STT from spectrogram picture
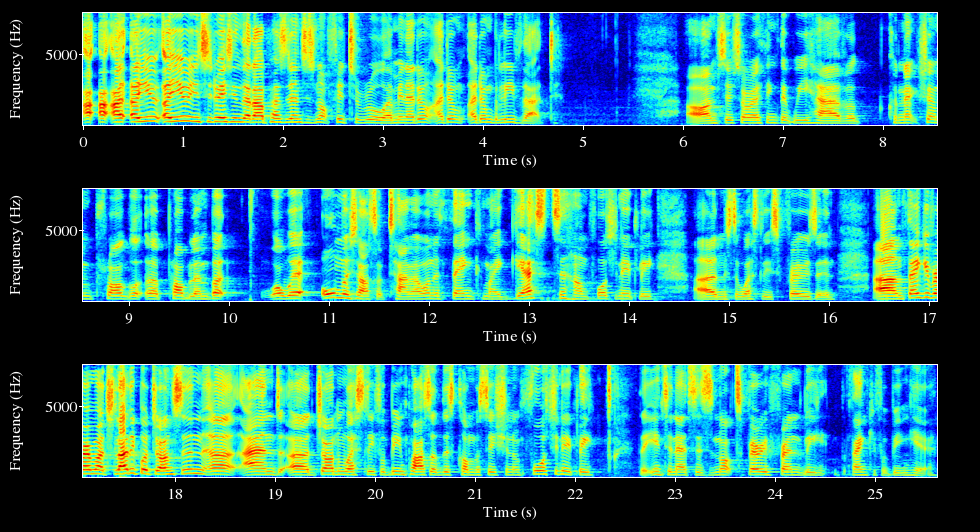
are, are, you are you insinuating that our president is not fit to rule? I mean, I don't I don't I don't believe that. Uh, I'm so sorry. I think that we have a connection prog uh, problem, but well, we're almost out of time. I want to thank my guests. Unfortunately, uh, Mr. Wesley is frozen. Um, thank you very much, Ladipo Johnson uh, and uh, John Wesley for being part of this conversation. Unfortunately, the internet is not very friendly. Thank you for being here.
